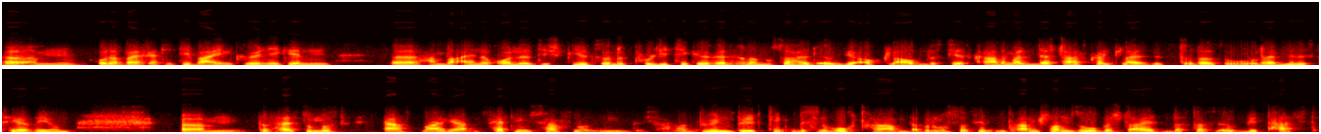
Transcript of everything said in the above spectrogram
Ähm, oder bei Rettet die Weinkönigin äh, haben wir eine Rolle, die spielt so eine Politikerin und musst du halt irgendwie auch glauben, dass die jetzt gerade mal in der Staatskanzlei sitzt oder so oder im Ministerium. Ähm, das heißt, du musst erstmal ja ein Setting schaffen und ein, ich sag mal, Bühnenbild klingt ein bisschen hochtrabend, aber du musst das hinten dran schon so gestalten, dass das irgendwie passt.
